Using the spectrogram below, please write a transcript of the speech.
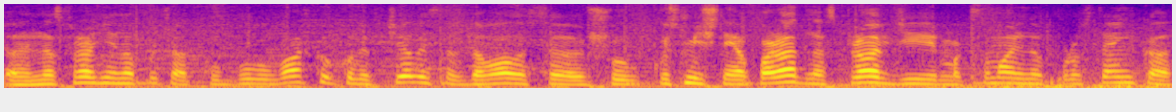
Насправді на початку було важко, коли вчилися, здавалося, що космічний апарат насправді максимально простенька,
